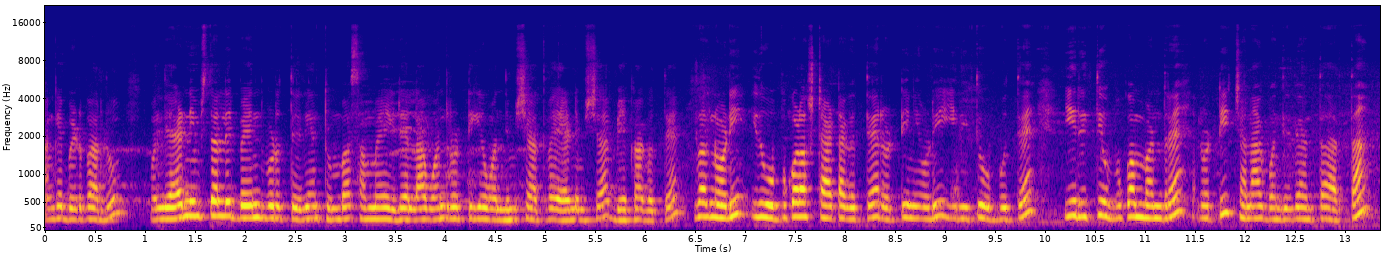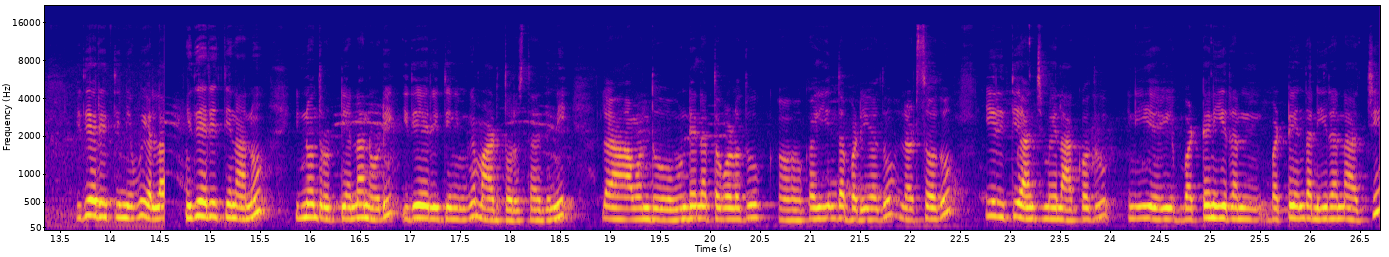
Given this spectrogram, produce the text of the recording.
ಹಂಗೆ ಬಿಡಬಾರ್ದು. ಒಂದು ಎರಡು ನಿಮಿಷದಲ್ಲಿ ಬೆಂದ್ಬಿಡುತ್ತೆ. ಇದೇನು ತುಂಬ ಸಮಯ ಹಿಡಿಯಲ್ಲ. ಒಂದು ರೊಟ್ಟಿಗೆ ಒಂದು ನಿಮಿಷ ಅಥವಾ ಎರಡು ನಿಮಿಷ ಬೇಕಾಗುತ್ತೆ. ಇವಾಗ ನೋಡಿ, ಇದು ಉಬ್ಬಿಕೊಳ್ಳೋಕೆ ಸ್ಟಾರ್ಟ್ ಆಗುತ್ತೆ. ರೊಟ್ಟಿ ನೋಡಿ ಈ ರೀತಿ ಉಬ್ಬುತ್ತೆ. ಈ ರೀತಿ ಉಬ್ಕೊಂಬಂದ್ರೆ ರೊಟ್ಟಿ ಚೆನ್ನಾಗಿ ಬಂದಿದೆ ಅಂತ ಅರ್ಥ. ಇದೇ ರೀತಿ ನೀವು ಎಲ್ಲ, ಇದೇ ರೀತಿ ನಾನು ಇನ್ನೊಂದು ರೊಟ್ಟಿಯನ್ನು ನೋಡಿ, ಇದೇ ರೀತಿ ನಿಮಗೆ ಮಾಡಿ ತೋರಿಸ್ತಾ ಇದ್ದೀನಿ. ಒಂದು ಉಂಡೆನ ತಗೊಳ್ಳೋದು ಕೈಯಿಂದ ಬಡಿಯೋದು, ಲಟ್ಸೋದು, ಈ ರೀತಿ ಹಂಚ್ ಮೇಲೆ ಹಾಕೋದು. ನೀ ಬಟ್ಟೆ ನೀರನ್ನು ಬಟ್ಟೆಯಿಂದ ನೀರನ್ನು ಹಚ್ಚಿ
